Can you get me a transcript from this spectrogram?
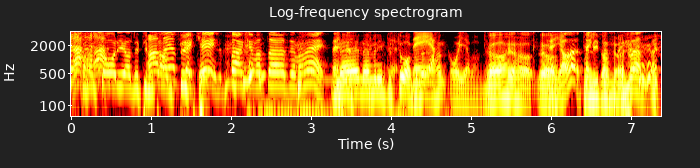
han sa det ju aldrig till mitt Alla älskar ansikte. Cale, fan kan man störa sig på mig? Nej, nej, men inte så. Men Nej jag han, skojar bara. Ja, ja, ja. Nej, jag har Men tänkt lite som så. mig själv.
